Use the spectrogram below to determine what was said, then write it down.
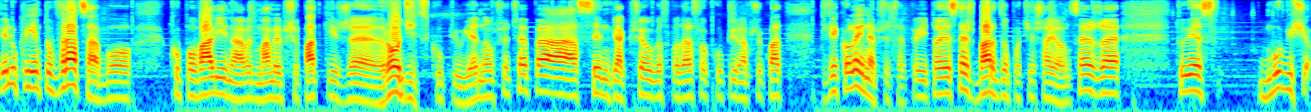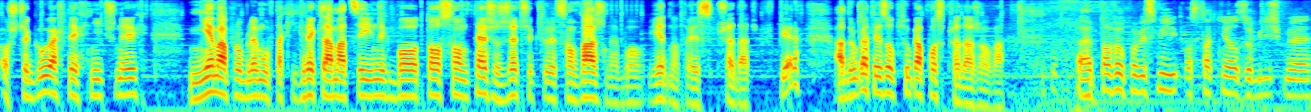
Wielu klientów wraca, bo kupowali, nawet mamy przypadki, że rodzic kupił jedną przyczepę, a syn jak przyjął gospodarstwo kupił na przykład dwie kolejne przyczepy i to jest też bardzo pocieszające, że tu jest, mówi się o szczegółach technicznych, nie ma problemów takich reklamacyjnych, bo to są też rzeczy, które są ważne, bo jedno to jest sprzedać wpierw, a druga to jest obsługa posprzedażowa. E, Paweł, powiedz mi, ostatnio zrobiliśmy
